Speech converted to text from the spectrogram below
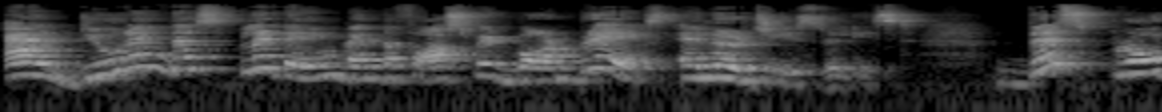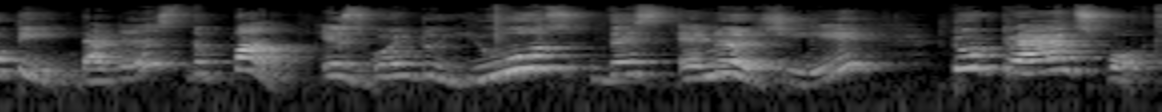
And during this splitting, when the phosphate bond breaks, energy is released. This protein, that is the pump, is going to use this energy to transport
